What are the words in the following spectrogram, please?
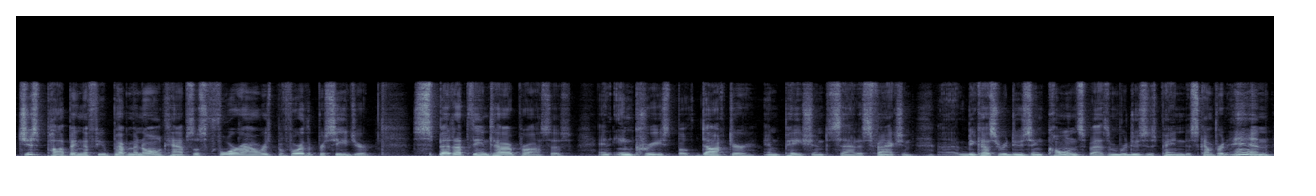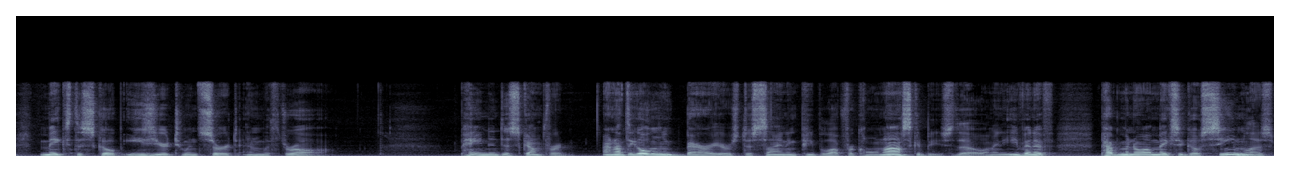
Just popping a few peppermint oil capsules four hours before the procedure sped up the entire process, and increased both doctor and patient satisfaction, uh, because reducing colon spasm reduces pain and discomfort, and makes the scope easier to insert and withdraw. Pain and discomfort are not the only barriers to signing people up for colonoscopies, though. I mean, even if peppermint oil makes it go seamless,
